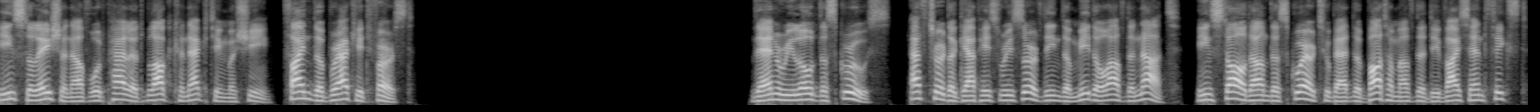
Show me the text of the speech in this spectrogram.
Installation of wood pallet block connecting machine. Find the bracket first. Then reload the screws. After the gap is reserved in the middle of the nut, installed on the square tube at the bottom of the device and fixed.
